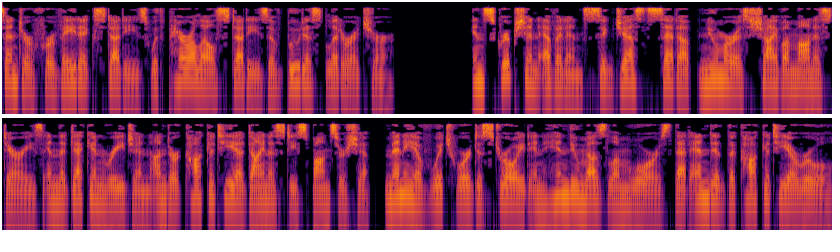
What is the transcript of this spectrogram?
center for Vedic studies with parallel studies of Buddhist literature. Inscription evidence suggests set up numerous Shaiva monasteries in the Deccan region under Kakatiya dynasty sponsorship, many of which were destroyed in Hindu-Muslim wars that ended the Kakatiya rule.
